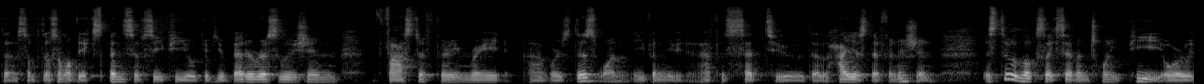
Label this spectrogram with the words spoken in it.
the, some, the, some of the expensive CPU give you better resolution, faster frame rate, uh, whereas this one, even you have it set to the highest definition, it still looks like 720p or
